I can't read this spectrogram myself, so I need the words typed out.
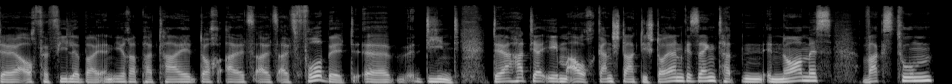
der ja auch für viele bei in ihrer Partei doch als, als, als Vorbild äh, dient. Der hat ja eben auch ganz stark die Steuern gesenkt, hat ein enormes Wachstum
